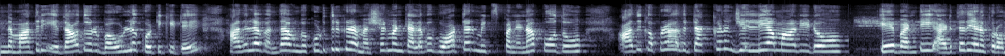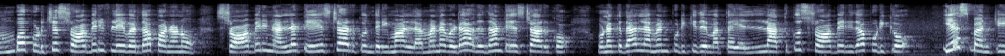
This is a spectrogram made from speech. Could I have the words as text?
இந்த மாதிரி ஏதாவது ஒரு பவுல்ல கொட்டிக்கிட்டு அதுல வந்து அவங்க கொடுத்துருக்கிற மெஷர்மெண்ட் அளவு வாட்டர் மிக்ஸ் பண்ணினா போதும். அதுக்கப்புறம் அது டக்குன்னு ஜெல்லியா மாறிடும். ஏ பண்டி அடுத்தது எனக்கு ரொம்ப பிடிச்ச ஸ்ட்ராபெரி ஃப்ளேவர் தான் பண்ணணும். ஸ்ட்ராபெரி நல்ல டேஸ்டா இருக்கும் தெரியுமா? லெமனை விட அதுதான் டேஸ்டா இருக்கும். உனக்கு தான் லெமன் பிடிக்குது மற்ற எல்லாத்துக்கும் ஸ்ட்ராபெரி தான் பிடிக்கும். எஸ் பங்கி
